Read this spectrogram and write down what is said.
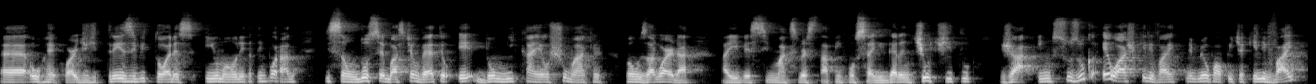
uh, o recorde de 13 vitórias em uma única temporada, que são do Sebastian Vettel e do Michael Schumacher. Vamos aguardar aí ver se Max Verstappen consegue garantir o título já em Suzuka. Eu acho que ele vai, meu palpite é que ele vai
